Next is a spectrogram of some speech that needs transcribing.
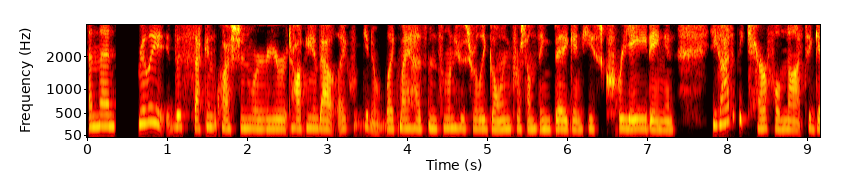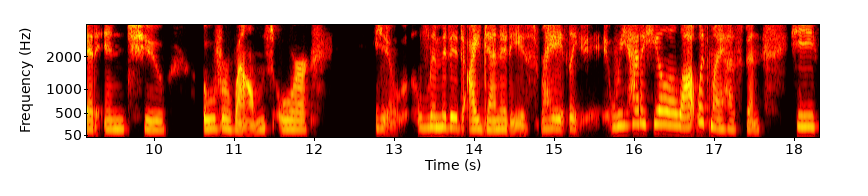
And then really the second question where you're talking about like you know like my husband someone who's really going for something big and he's creating and you got to be careful not to get into overwhelms or you know limited identities right like we had to heal a lot with my husband he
